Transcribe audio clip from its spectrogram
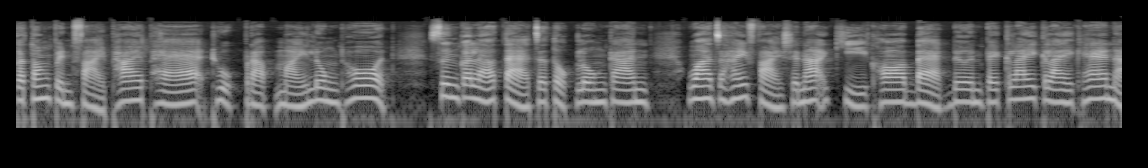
ก็ต้องเป็นฝ่ายพ่ายแพ้ถูกปรับไหมลงโทษ ซึ่งก็แล้วแต่จะตกลงกัน ว่าจะให้ฝ่ายชนะขี่คอแบกเดินไปใกล้ไกลแค่ไหน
